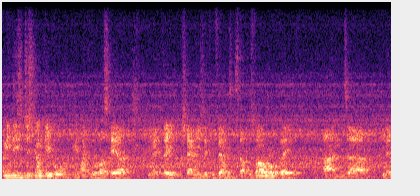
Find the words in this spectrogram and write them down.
I mean, these are just young people. I mean, like all of us here, you know, they share music and films and stuff as well, probably. And uh, you know,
